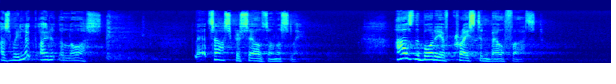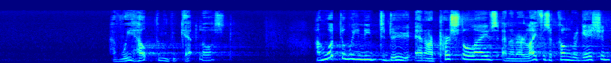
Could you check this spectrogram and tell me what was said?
As we look out at the lost, let's ask ourselves honestly as the body of Christ in Belfast, have we helped them get lost? And what do we need to do in our personal lives and in our life as a congregation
